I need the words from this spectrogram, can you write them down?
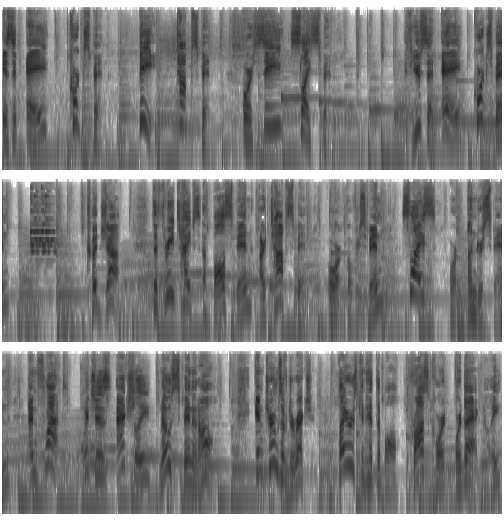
Is it A, cork spin, B, top spin, or C, slice spin? If you said A, cork spin, good job. The three types of ball spin are top spin, or overspin, slice, or underspin, and flat, which is actually no spin at all. In terms of direction, players can hit the ball cross court or diagonally,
